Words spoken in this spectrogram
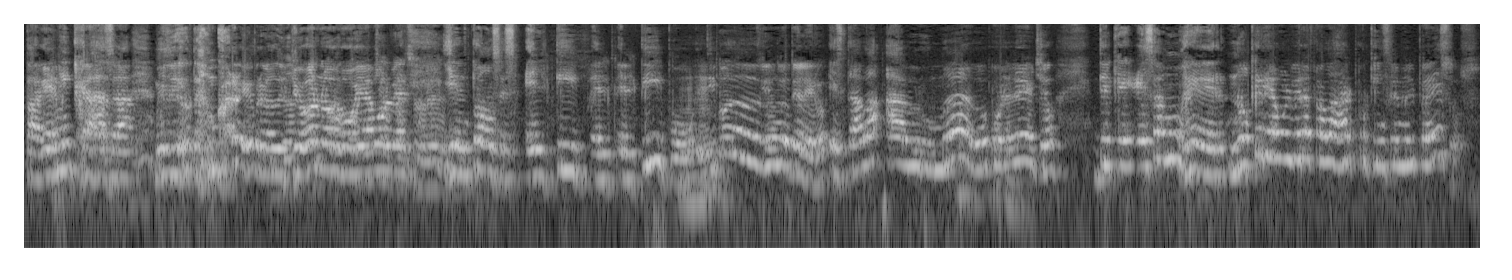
pagué mi casa, mis hijos están pero Yo yo no voy a volver. Y entonces el, tip, el, el tipo, el tipo de asociación de hotelero estaba abrumado por el hecho de que esa mujer no quería volver a trabajar por 15 mil pesos.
